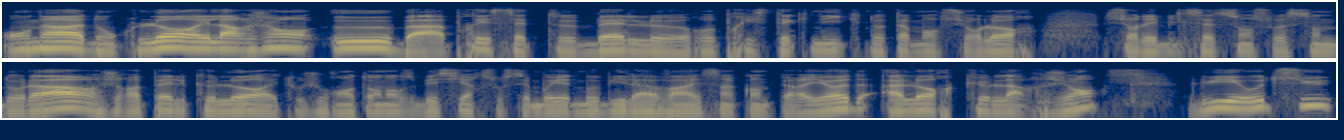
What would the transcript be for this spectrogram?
On a donc l'or et l'argent, eux, bah, après cette belle reprise technique, notamment sur l'or, sur les 1760 dollars. Je rappelle que l'or est toujours en tendance baissière sous ses moyennes mobiles à 20 et 50 périodes, alors que l'argent, lui, est au-dessus,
